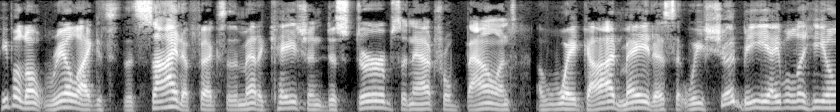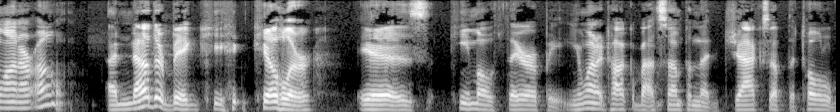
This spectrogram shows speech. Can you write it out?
People don't realize it's the side effects of the medication disturbs the natural balance of the way God made us that we should be able to heal on our own. Another big killer is chemotherapy. You want to talk about something that jacks up the total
